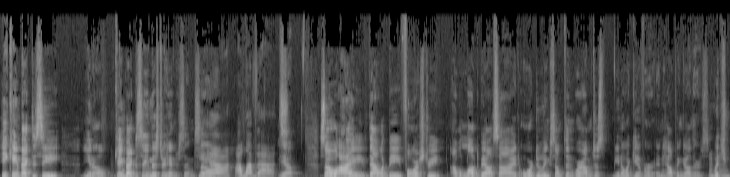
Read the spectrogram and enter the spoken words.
He came back to see, you know, came back to see Mr. Henderson. So yeah, I love that. yeah. So I that would be forestry. I would love to be outside or doing something where I'm just, you know, a giver and helping others, which Mm-hmm.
